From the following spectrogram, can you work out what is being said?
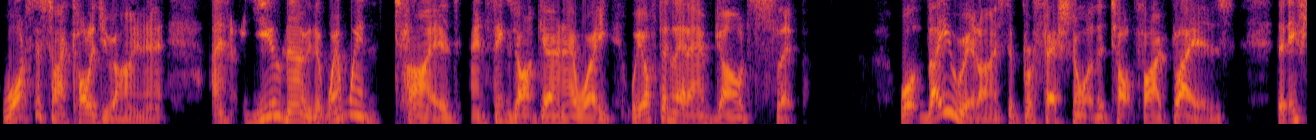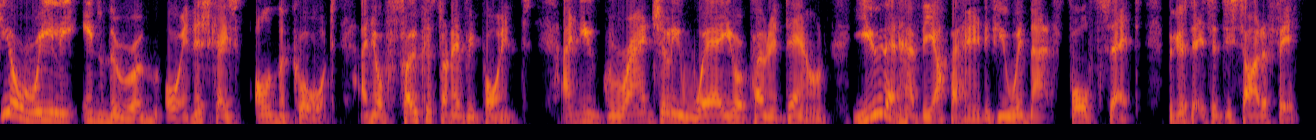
what's the psychology behind that? And you know that when we're tired and things aren't going our way, we often let our guard slip. What they realize, the professional and the top five players, that if you're really in the room, or in this case, on the court, and you're focused on every point, and you gradually wear your opponent down, you then have the upper hand if you win that fourth set because it's a decider fifth.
